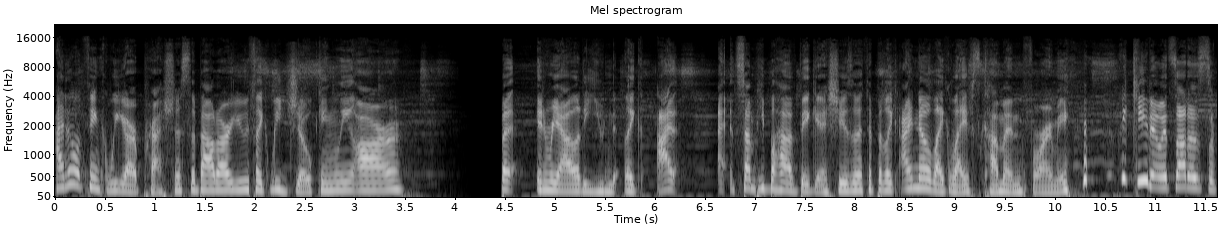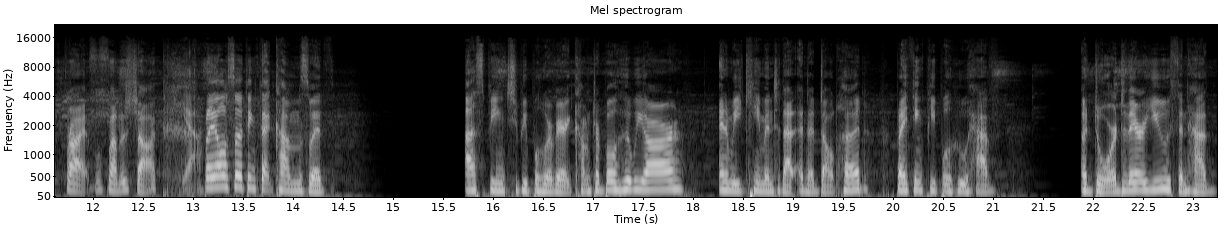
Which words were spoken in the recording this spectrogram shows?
I don't think we are precious about our youth. Like we jokingly are, but in reality, you like I. Some people have big issues with it, but like I know, like life's coming for me. like you know, it's not a surprise. It's not a shock. Yeah. But I also think that comes with us being two people who are very comfortable who we are, and we came into that in adulthood. But I think people who have adored their youth and had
